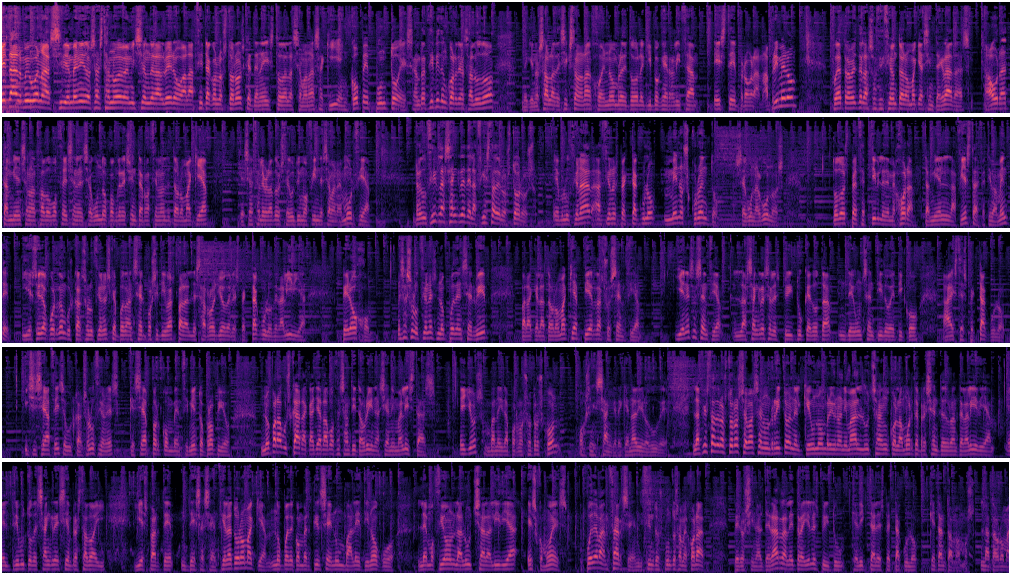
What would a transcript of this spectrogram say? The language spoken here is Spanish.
¿Qué tal? Muy buenas y bienvenidos a esta nueva emisión del Albero, a la cita con los toros que tenéis todas las semanas aquí en cope.es. Han recibido un cordial saludo de quien nos habla de Sixto Naranjo en nombre de todo el equipo que realiza este programa. Primero fue a través de la Asociación Tauromaquias Integradas. Ahora también se han alzado voces en el segundo Congreso Internacional de Tauromaquia que se ha celebrado este último fin de semana en Murcia. Reducir la sangre de la fiesta de los toros, evolucionar hacia un espectáculo menos cruento, según algunos. Todo es perceptible de mejora, también la fiesta, efectivamente, y estoy de acuerdo en buscar soluciones que puedan ser positivas para el desarrollo del espectáculo, de la lidia. Pero ojo, esas soluciones no pueden servir para que la tauromaquia pierda su esencia. Y en esa esencia, la sangre es el espíritu que dota de un sentido ético a este espectáculo. Y si se hace y se buscan soluciones, que sea por convencimiento propio, no para buscar acallar a voces antitaurinas y animalistas. Ellos van a ir a por nosotros con o sin sangre, que nadie lo dude. La fiesta de los toros se basa en un rito en el que un hombre y un animal luchan con la muerte presente durante la lidia. El tributo de sangre siempre ha estado ahí y es parte de esa esencia. La tauromaquia no puede convertirse en un ballet inocuo. La emoción, la lucha, la lidia es como es. Puede avanzarse en distintos puntos a mejorar, pero sin alterar la letra y el espíritu que dicta el espectáculo que tanto amamos, la tauromaquia.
